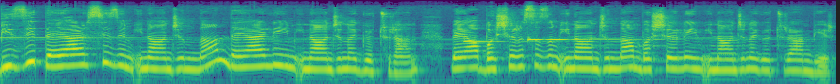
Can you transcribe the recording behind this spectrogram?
bizi değersizim inancından değerliyim inancına götüren veya başarısızım inancından başarılıyım inancına götüren bir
